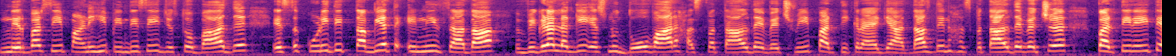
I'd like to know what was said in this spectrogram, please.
ਨਿਰਭਰ ਸੀ, ਪਾਣੀ ਹੀ ਪੀਂਦੀ ਸੀ, ਜਿਸ ਤੋਂ ਬਾਅਦ ਇਸ ਕੁੜੀ ਦੀ ਤਬੀਅਤ ਇੰਨੀ ਜ਼ਿਆਦਾ ਵਿਗੜਨ ਲੱਗੀ। ਇਸ ਨੂੰ ਦੋ ਵਾਰ ਹਸਪਤਾਲ ਦੇ ਵਿੱਚ ਵੀ ਭਰਤੀ ਕਰਾਇਆ ਗਿਆ। 10 ਦਿਨ ਹਸਪਤਾਲ ਦੇ ਵਿੱਚ ਭਰਤੀ ਰਹੀ ਤੇ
